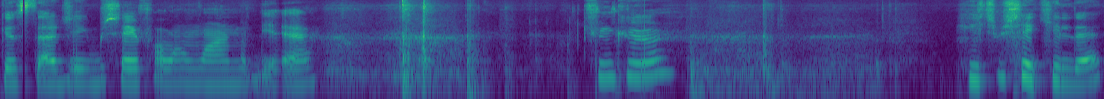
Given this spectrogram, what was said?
gösterecek bir şey falan var mı diye. Çünkü hiçbir şekilde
